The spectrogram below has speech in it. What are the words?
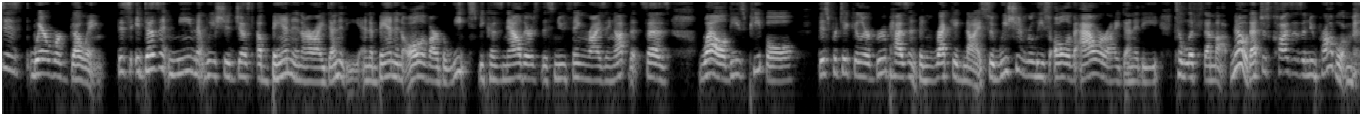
is where we're going. This it doesn't mean that we should just abandon our identity and abandon all of our beliefs because now there's this new thing rising up that says well these people this particular group hasn't been recognized. So we should release all of our identity to lift them up. No that just causes a new problem.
